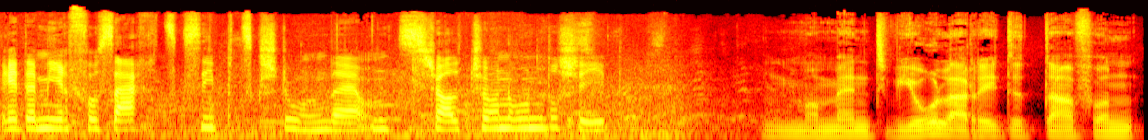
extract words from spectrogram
reden wir von 60, 70 Stunden. Und das ist halt schon ein Unterschied. Im Moment, Viola redet da von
